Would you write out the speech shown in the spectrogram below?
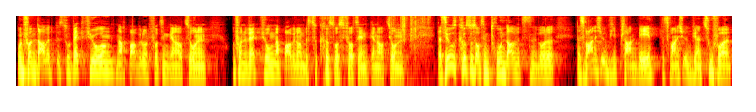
und von David bis zur Wegführung nach Babylon 14 Generationen von der Wegführung nach Babylon bis zu Christus 14 Generationen. Dass Jesus Christus auf dem Thron Davids sitzen würde, das war nicht irgendwie Plan B, das war nicht irgendwie ein Zufall,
